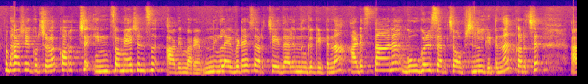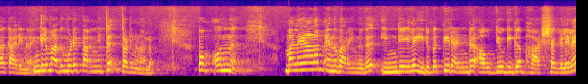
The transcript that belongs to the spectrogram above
അപ്പോൾ ഭാഷയെക്കുറിച്ചുള്ള കുറച്ച് ഇൻഫർമേഷൻസ് ആദ്യം പറയാം. നിങ്ങൾ എവിടെ സെർച്ച് ചെയ്താലും നിങ്ങൾക്ക് കിട്ടുന്ന അടിസ്ഥാന ഗൂഗിൾ സെർച്ച് ഓപ്ഷനിൽ കിട്ടുന്ന കുറച്ച് കാര്യങ്ങൾ. എങ്കിലും അതും കൂടി പറഞ്ഞിട്ട് തുടങ്ങണമല്ലോ. അപ്പം ഒന്ന് മലയാളം എന്ന് പറയുന്നത് ഇന്ത്യയിലെ ഇരുപത്തിരണ്ട് ഔദ്യോഗിക ഭാഷകളിലെ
